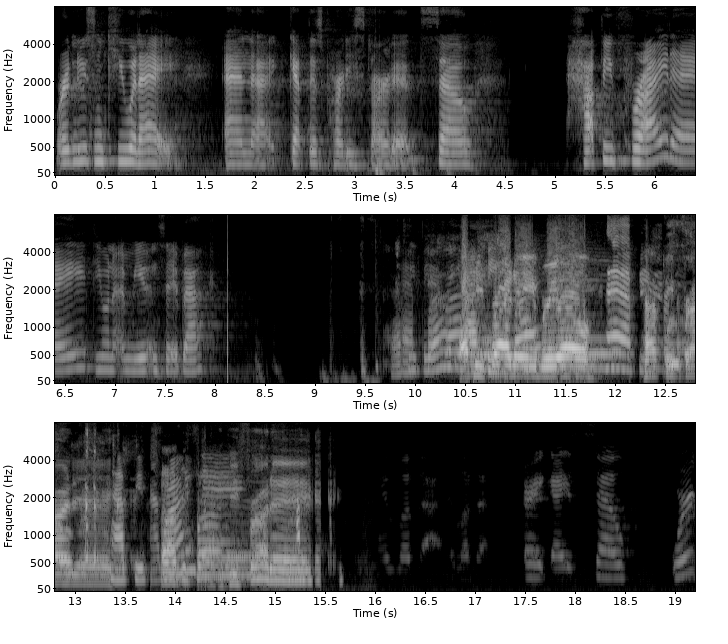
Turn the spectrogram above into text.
we're gonna do some Q and A and uh, get this party started. So, happy Friday! Do you want to unmute and say it back? Happy Friday. Happy Friday, Brielle. Happy, Happy Friday. Happy Friday. Friday. Happy Friday. I love that. I love that. All right, guys. So we're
